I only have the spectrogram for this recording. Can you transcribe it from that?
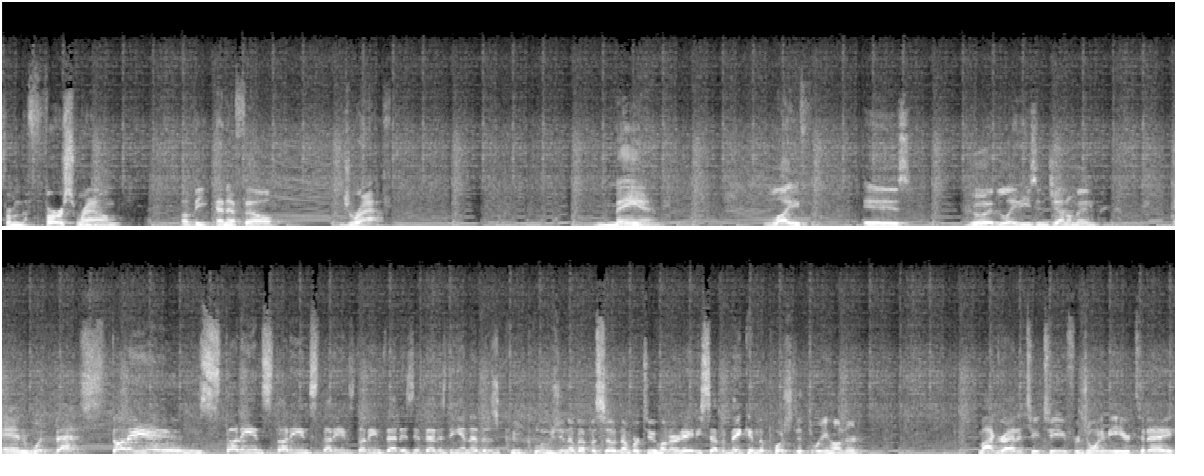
from the first round of the NFL draft. Man, Life is good, ladies and gentlemen. And with that, studying, studying, studying, studying, studying. That is it. That is the end of this conclusion of episode number 287, making the push to 300. My gratitude to you for joining me here today.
